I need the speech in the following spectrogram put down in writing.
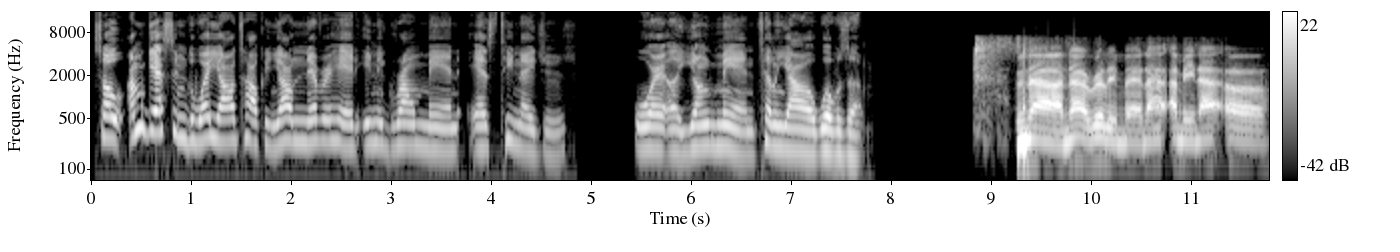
So I'm guessing the way y'all talking, y'all never had any grown man as teenagers or a young man telling y'all what was up. Nah, not really, man. I, I mean, I, uh,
